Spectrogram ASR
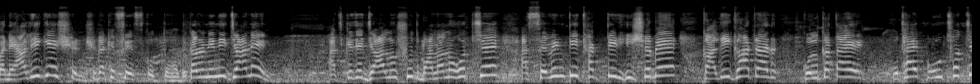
মানে অ্যালিগেশন সেটাকে ফেস করতে হবে। কারণ ইনি জানেন, আজকে যে জাল ওষুধ বানানো হচ্ছে আর সেভেন্টি থার্টির হিসেবে কালীঘাট আর কলকাতায় কোথায় পৌঁছচ্ছে,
